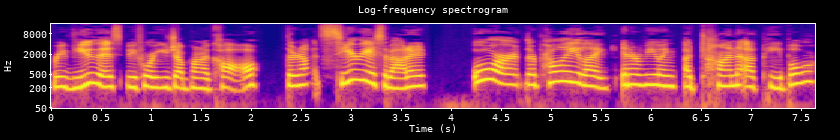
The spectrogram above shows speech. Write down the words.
review this before you jump on a call. They're not serious about it. Or they're probably like interviewing a ton of people.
